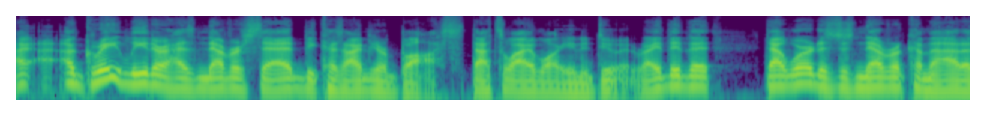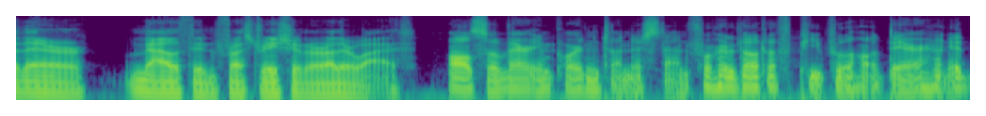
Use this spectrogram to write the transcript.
I, a great leader has never said because I'm your boss. That's why I want you to do it. Right? That word has just never come out of their mouth in frustration or otherwise. Also, very important to understand for a lot of people out there. It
